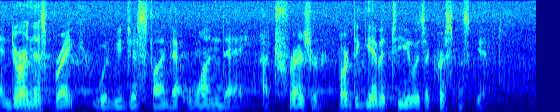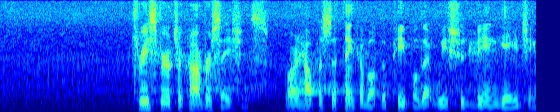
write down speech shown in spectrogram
And during this break, would we just find that one day, a treasure, Lord, to give it to you as a Christmas gift? Three spiritual conversations. Lord, help us to think about the people that we should be engaging,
